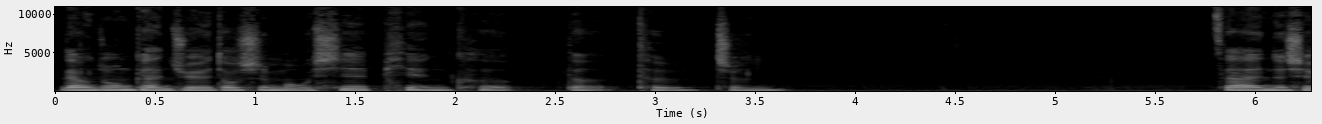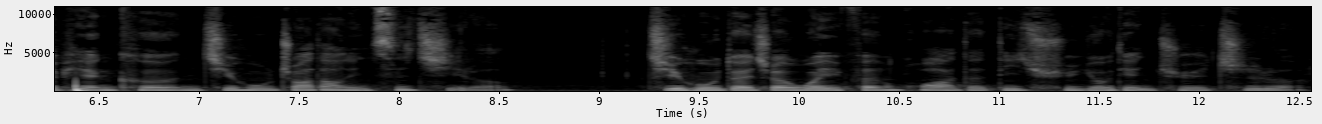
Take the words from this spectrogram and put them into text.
两种感觉都是某些片刻的特征。在那些片刻，你几乎抓到你自己了，几乎对这未分化的地区有点觉知了。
